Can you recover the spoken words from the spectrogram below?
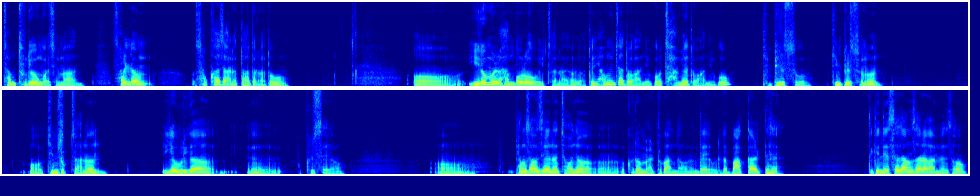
참 두려운 거지만 설령 속하지 않았다 하더라도 어 이름을 함부로 있잖아요. 어떤 형제도 아니고 자매도 아니고 김필수 김필수는 뭐 김숙자는 이게 우리가 어, 글쎄요. 어, 평상시에는 전혀 어, 그런 말투가 안 나오는데 우리가 막 갈 때 특히 내 세상 살아가면서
